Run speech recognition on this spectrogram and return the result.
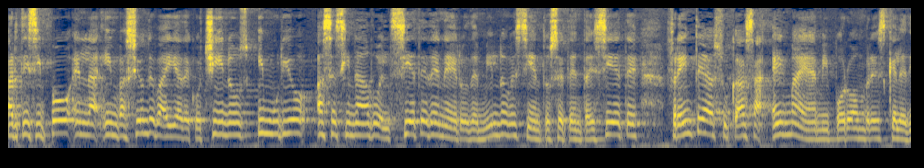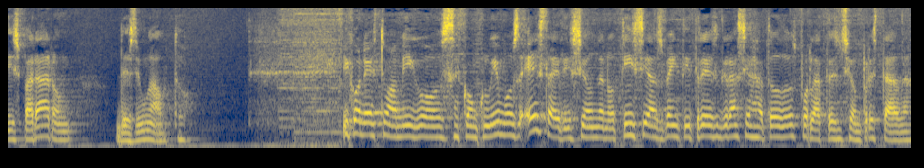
Participó en la invasión de Bahía de Cochinos y murió asesinado el 7 de enero de 1977 frente a su casa en Miami por hombres que le dispararon desde un auto. Y con esto, amigos, concluimos esta edición de Noticias 23. Gracias a todos por la atención prestada.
